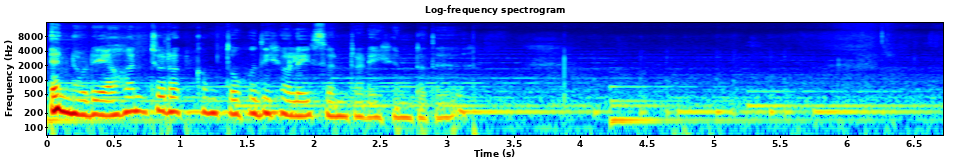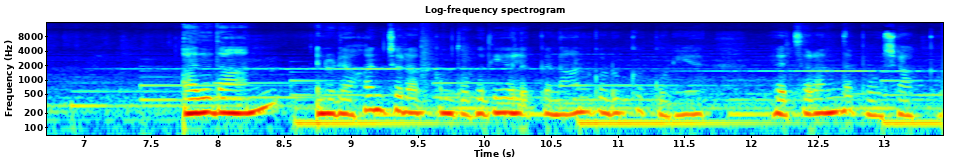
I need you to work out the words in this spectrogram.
என்னுடைய அகஞ்சுரக்கும் தொகுதிகளை சென்றடைகின்றது. அதுதான் என்னுடைய அகஞ்சுரக்கும் தொகுதிகளுக்கு நான் கொடுக்கக்கூடிய மிகச்சிறந்த போஷாக்கு.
